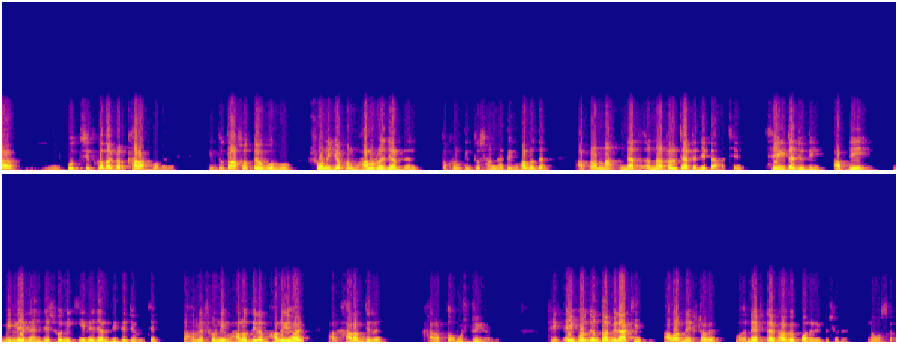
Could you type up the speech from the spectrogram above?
কুৎসিত কথাকার খারাপ বলা যায়। কিন্তু তা সত্ত্বেও বলব, শনি যখন ভালো রেজাল্ট দেন, তখন কিন্তু সাংঘাতিক ভালো দেন। আপনার নাটাল চার্টে যেটা আছে, সেইটা যদি আপনি মিলিয়ে নেন যে শনি কি রেজাল্ট দিতে চলেছে তাহলে শনি ভালো দিলে ভালোই হয়, আর খারাপ দিলে খারাপ তো অবশ্যই হবে। ঠিক এই পর্যন্ত আমি রাখি, আবার নেক্সট হবে নেক্সট দেখা হবে পরের এপিসোডে নমস্কার।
